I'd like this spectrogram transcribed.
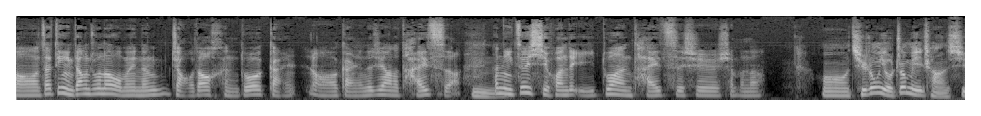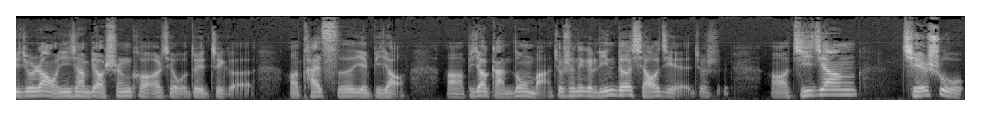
嗯、在电影当中呢，我们也能找到很多感呃感人的这样的台词啊。嗯，那你最喜欢的一段台词是什么呢？哦，其中有这么一场戏，就让我印象比较深刻，而且我对这个啊、台词也比较啊、比较感动吧。就是那个林德小姐，就是啊、即将结束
